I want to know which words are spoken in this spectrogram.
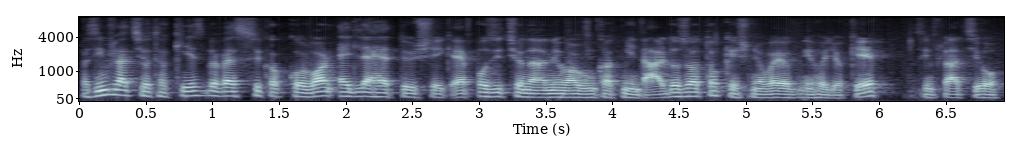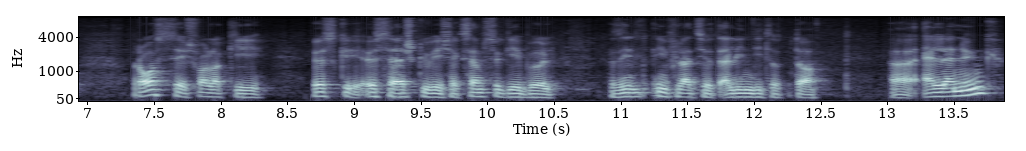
az inflációt, ha kézbe vesszük, akkor van egy lehetőség e pozícionálni magunkat, mint áldozatok, és nyavajogni, hogy oké, okay, az infláció rossz, és valaki összeesküvések szemszögéből az inflációt elindította ellenünk.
